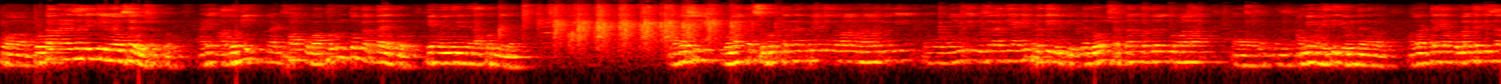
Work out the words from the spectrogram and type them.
पोटापाण्याचा देखील व्यवसाय होऊ शकतो. आणि आधुनिक प्लॅटफॉर्म वापरून तो करता येतो हे मयुरीने दाखवून दिलं. मगाशी मुलाखत सुरू करण्यापूर्वी मी तुम्हाला म्हणालो होतो की मयुरी गुजराती आणि प्रतिलिपी या दोन शब्दांबद्दल तुम्हाला आम्ही माहिती घेऊन देणार आहोत. मला वाटतं या मुलाखतीचा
